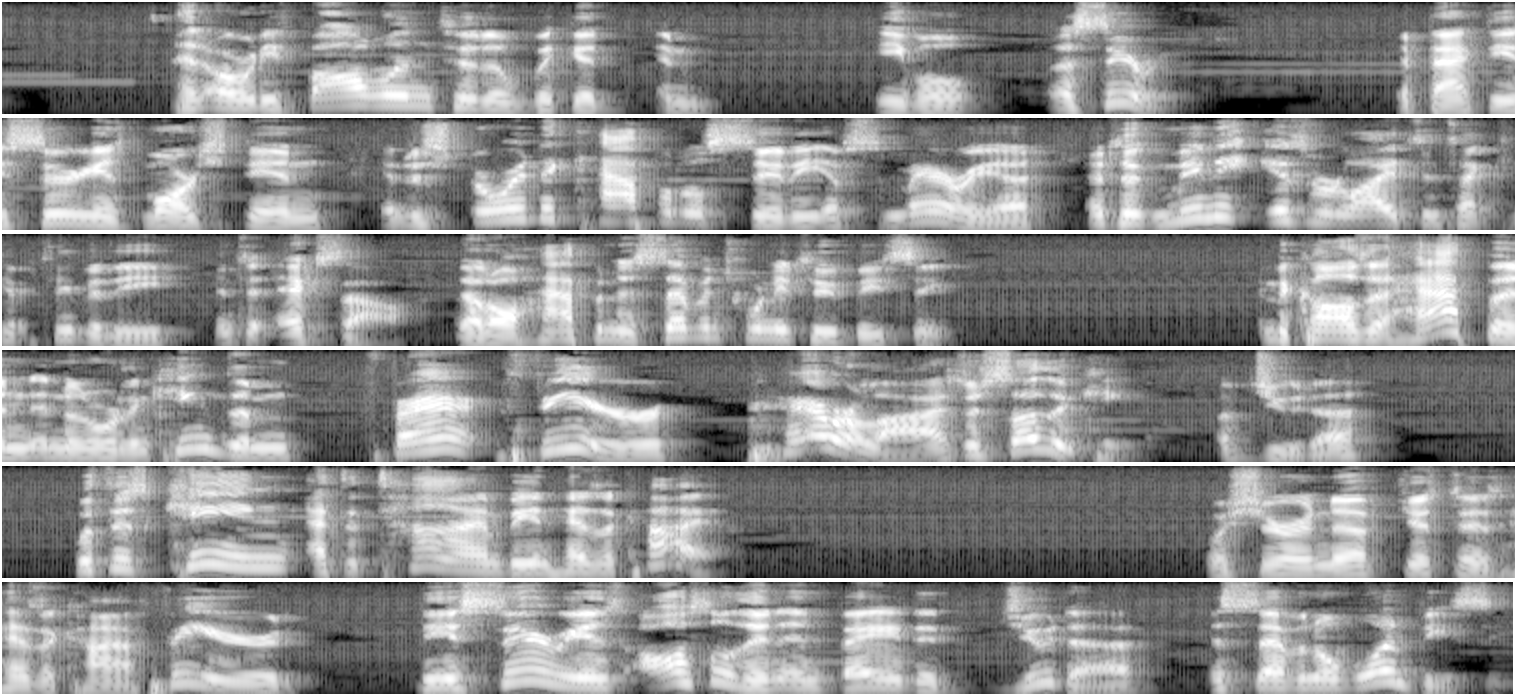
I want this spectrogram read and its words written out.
had already fallen to the wicked and evil Assyrians. In fact, the Assyrians marched in and destroyed the capital city of Samaria and took many Israelites into captivity into exile. That all happened in 722 BC. And because it happened in the northern kingdom, fear paralyzed the southern kingdom of Judah, with this king at the time being Hezekiah. Well, sure enough, just as Hezekiah feared, the Assyrians also then invaded Judah in 701 BC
